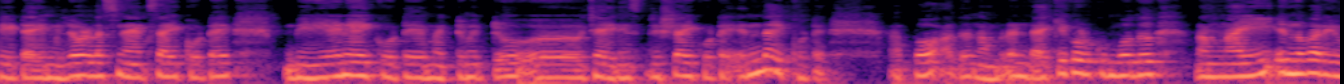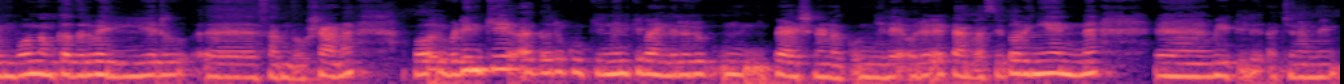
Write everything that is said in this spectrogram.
ടീ ടൈമിലുള്ള സ്നാക്സ് ആയിക്കോട്ടെ ബിരിയാണി ആയിക്കോട്ടെ മറ്റു മറ്റു ചൈനീസ് ഡിഷ് ആയിക്കോട്ടെ എന്തായിക്കോട്ടെ. അപ്പോൾ അത് നമ്മൾ ഉണ്ടാക്കി കൊടുക്കുമ്പോൾ അത് നന്നായി എന്ന് പറയുമ്പോൾ നമുക്കതൊരു വലിയൊരു സന്തോഷമാണ് അപ്പോൾ ഇവിടെ എനിക്ക് അതൊരു കുക്കിംഗ് എനിക്ക് ഭയങ്കര ഒരു പാഷനാണ് കുഞ്ഞിലെ ഒരു എട്ടാം ക്ലാസ്സിൽ തുടങ്ങിയ എന്നെ വീട്ടിൽ അച്ഛനും അമ്മയും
